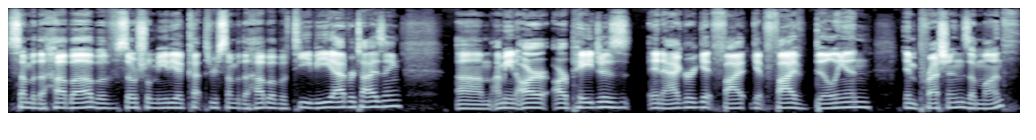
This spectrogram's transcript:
some of the hubbub of social media, cut through some of the hubbub of TV advertising. Um, I mean, our our pages in aggregate five, get five billion impressions a month.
